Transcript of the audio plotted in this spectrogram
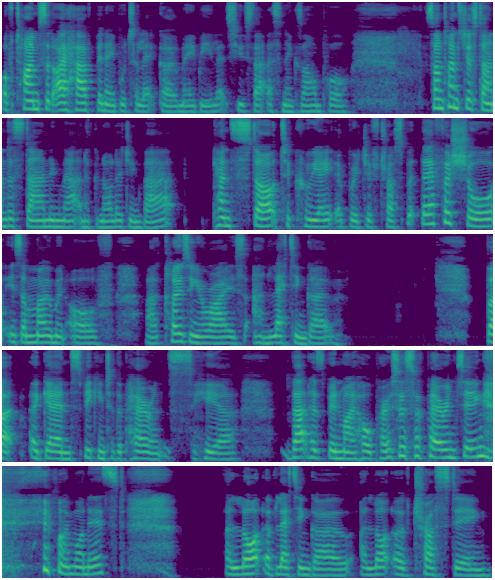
of times that I have been able to let go maybe let's use that as an example sometimes just understanding that and acknowledging that can start to create a bridge of trust but there for sure is a moment of uh, closing your eyes and letting go but again speaking to the parents here that has been my whole process of parenting, if I'm honest. A lot of letting go, a lot of trusting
